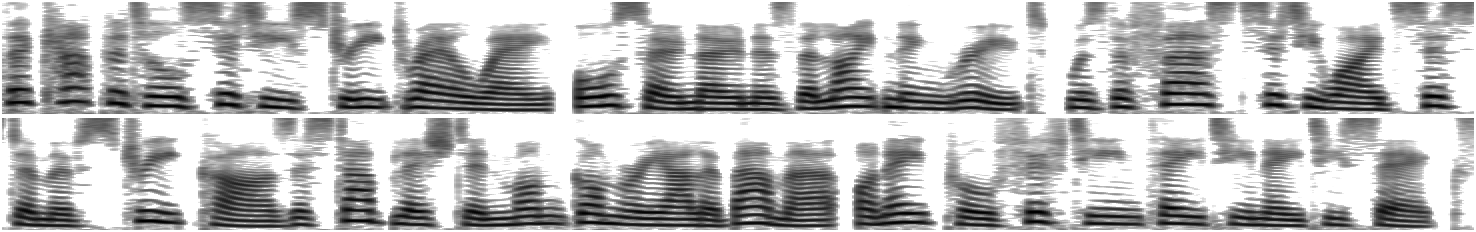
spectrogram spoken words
The Capital City Street Railway, also known as the Lightning Route, was the first citywide system of streetcars established in Montgomery, Alabama, on April 15, 1886.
